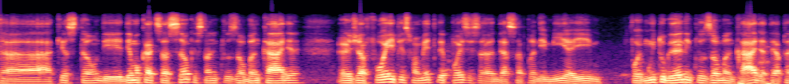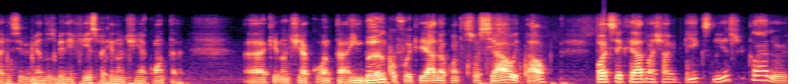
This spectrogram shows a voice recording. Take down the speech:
a questão de democratização, questão de inclusão bancária, eh, já foi, principalmente depois dessa, dessa pandemia aí, foi muito grande a inclusão bancária até para recebimento dos benefícios para quem não tinha conta, uh, que não tinha conta em banco, foi criada uma conta social e tal pode ser criada uma chave Pix nisso, claro.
